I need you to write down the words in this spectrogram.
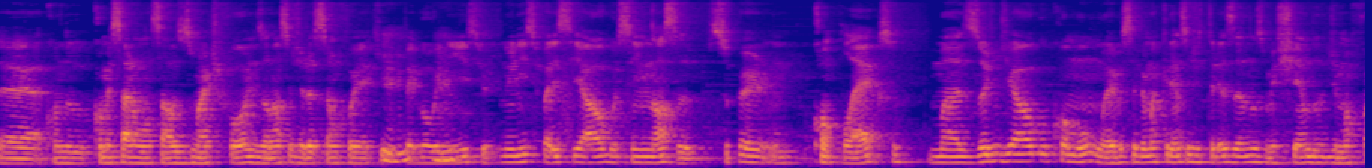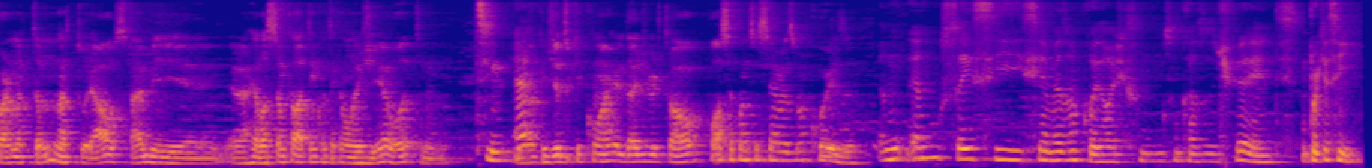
é, quando começaram a lançar os smartphones, a nossa geração foi a que Uhum, pegou o início. No início parecia algo assim, nossa, super complexo. Mas hoje em dia é algo comum. Aí você vê uma criança de 3 anos mexendo de uma forma tão natural, sabe? É- a relação que ela tem com a tecnologia é outra. né? Sim, Eu acredito que com a realidade virtual possa acontecer a mesma coisa. Eu, eu não sei se, se é a mesma coisa, eu acho que são, são casos diferentes. Porque assim,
